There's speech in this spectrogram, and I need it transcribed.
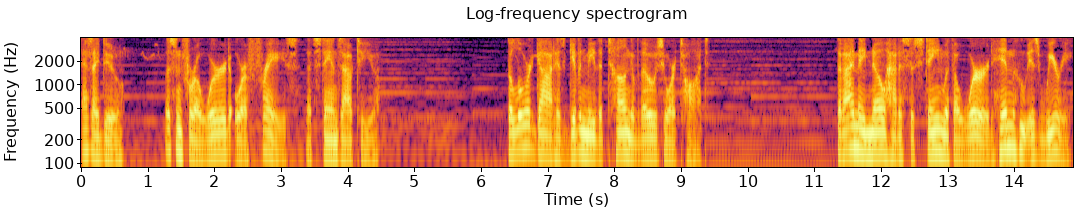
As I do, listen for a word or a phrase that stands out to you. The Lord God has given me the tongue of those who are taught, that I may know how to sustain with a word him who is weary.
